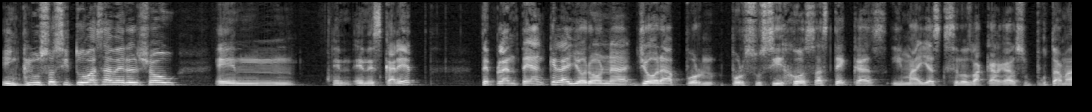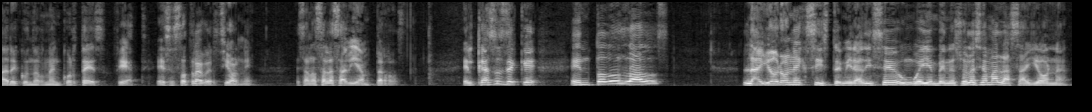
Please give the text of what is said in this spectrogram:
Incluso si tú vas a ver el show en, en, en Escaret, te plantean que la llorona llora por, por sus hijos aztecas y mayas que se los va a cargar su puta madre con Hernán Cortés. Fíjate, esa es otra versión, ¿eh? Esa no se la sabían, perros. El caso es de que en todos lados la llorona existe. Mira, dice un güey en Venezuela se llama la sayona.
